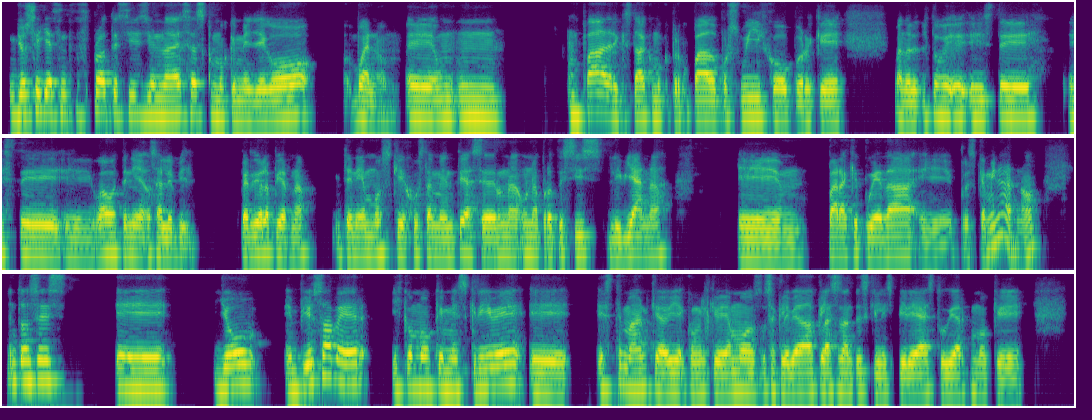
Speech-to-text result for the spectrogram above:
yo seguía haciendo estas prótesis y una de esas como que me llegó, bueno, eh, un, un, padre que estaba como que preocupado por su hijo, porque, bueno, tuve este, este, eh, tenía, o sea, le perdió la pierna y teníamos que justamente hacer una, una prótesis liviana em, para que pueda, eh, pues, caminar, ¿no? Entonces, yo empiezo a ver y como que me escribe este man que había, con el que habíamos, o sea, que le había dado clases antes, que le inspiré a estudiar como que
